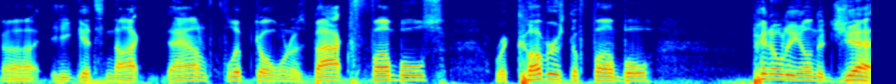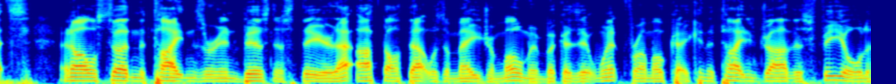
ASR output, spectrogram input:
Uh, he gets knocked down, flipped over on his back, fumbles, recovers the fumble penalty on the Jets, and all of a sudden the Titans are in business there. That I thought that was a major moment because it went from okay, can the Titans drive this field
